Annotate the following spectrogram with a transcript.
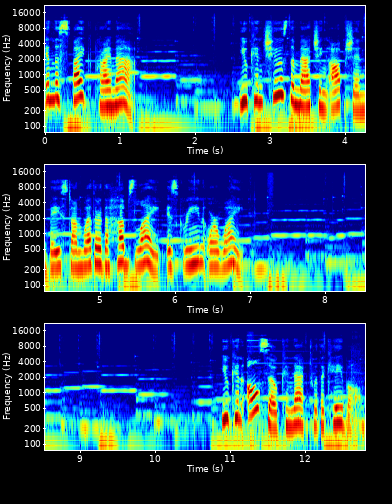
In the Spike Prime app, you can choose the matching option based on whether the hub's light is green or white. You can also connect with a cable.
